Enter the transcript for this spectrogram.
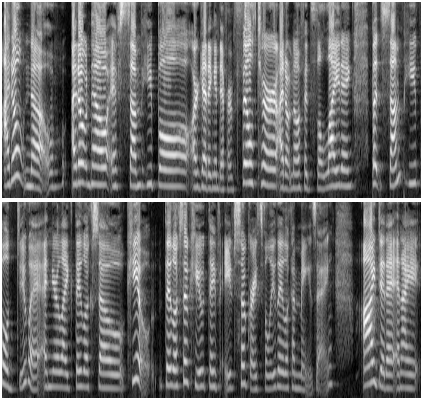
I don't know. I don't know if some people are getting a different filter. I don't know if it's the lighting, but some people do it and you're like, they look so cute. They look so cute. They've aged so gracefully. They look amazing. I did it and I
